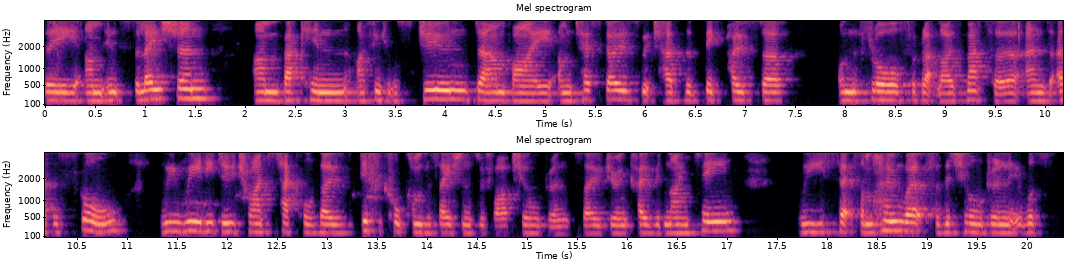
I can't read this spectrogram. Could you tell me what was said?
the um, installation, um, back in, I think it was June, down by um, Tesco's, which had the big poster on the floor for Black Lives Matter. And as a school, we really do try to tackle those difficult conversations with our children. So during COVID-19, we set some homework for the children. It was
